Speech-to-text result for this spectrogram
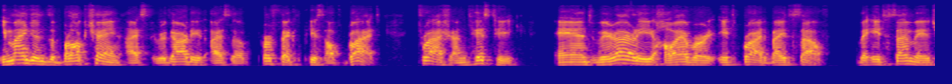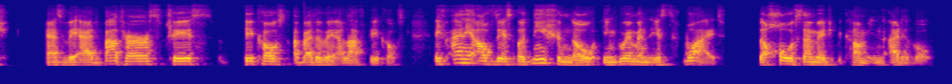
Imagine the blockchain as regarded as a perfect piece of bread, fresh and tasty, and rarely, however, eat bread by itself. We eat sandwich, as we add butters, cheese, pickles. Uh, by the way, I love pickles. If any of this additional ingredient is white, the whole sandwich become inedible.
